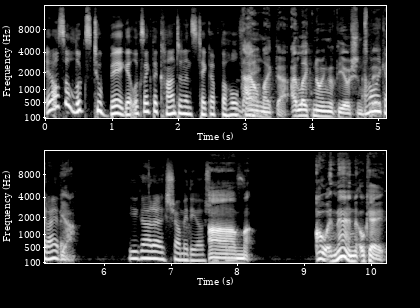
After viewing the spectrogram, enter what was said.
It also looks too big. It looks like the continents take up the whole thing. I don't like that. I like knowing that the ocean's I don't big. like it either. Yeah. You gotta show me the ocean. please. Um. Oh, and then okay,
